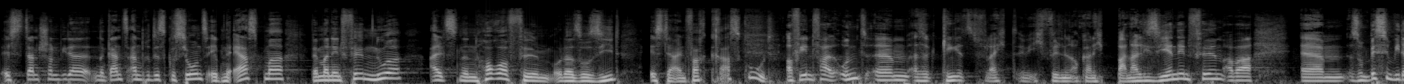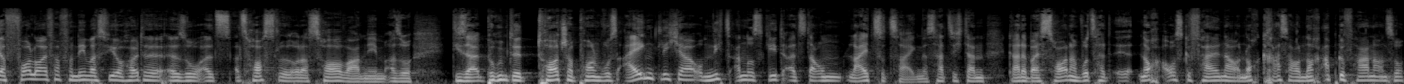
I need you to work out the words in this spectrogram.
ist dann schon wieder eine ganz andere Diskussionsebene. Erstmal, wenn man den Film nur als einen Horrorfilm oder so sieht, ist der einfach krass gut. Auf jeden Fall. Und, ähm, also klingt jetzt vielleicht, ich will den auch gar nicht banalisieren, den Film, aber ähm, so ein bisschen wie der Vorläufer von dem, was wir heute äh, so als, als Hostel oder Saw wahrnehmen. Also dieser berühmte Torture-Porn, wo es eigentlich ja um nichts anderes geht, als darum, Leid zu zeigen. Das hat sich dann, gerade bei Saw, dann wurde es halt äh, noch ausgefallener und noch krasser und noch abgefahrener und so.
